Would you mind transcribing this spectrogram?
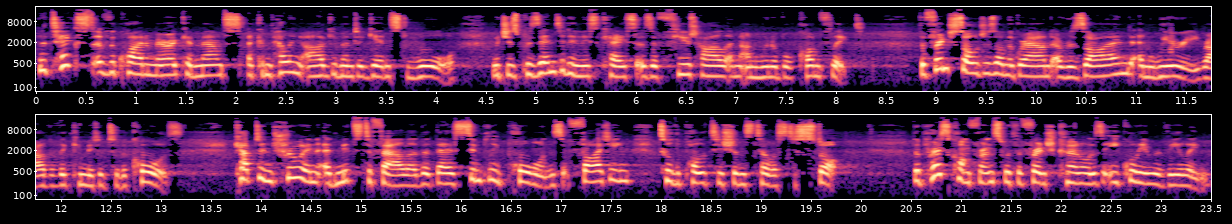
The text of the Quiet American mounts a compelling argument against war, which is presented in this case as a futile and unwinnable conflict. The French soldiers on the ground are resigned and weary rather than committed to the cause. Captain Trouin admits to Fowler that they are simply pawns fighting till the politicians tell us to stop. The press conference with the French colonel is equally revealing.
